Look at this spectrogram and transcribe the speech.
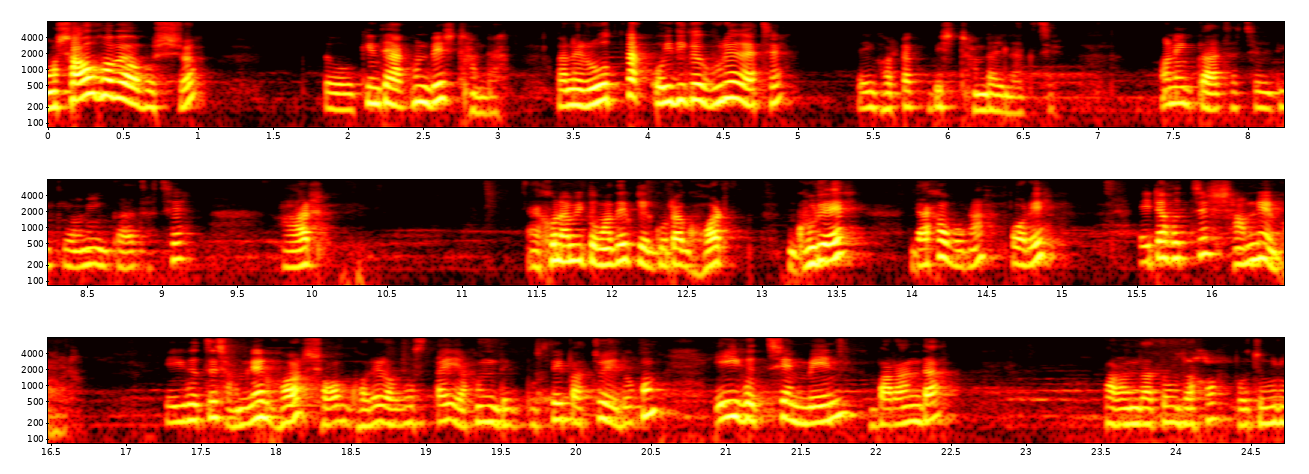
মশাও হবে অবশ্য, তো কিন্তু এখন বেশ ঠান্ডা, কারণ রোদটা ওই দিকে ঘুরে গেছে, এই ঘরটা বেশ ঠান্ডাই লাগছে। অনেক গাছ আছে ওইদিকে, অনেক গাছ আছে, আর এখন আমি তোমাদেরকে গোটা ঘর ঘুরে দেখাবো না, পরে এটা হচ্ছে সামনের ঘর। এই হচ্ছে সামনের ঘর, সব ঘরের অবস্থাই এখন বুঝতেই পারছ এরকম। এই হচ্ছে মেন বারান্দা। বারান্দাতেও দেখো প্রচুর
